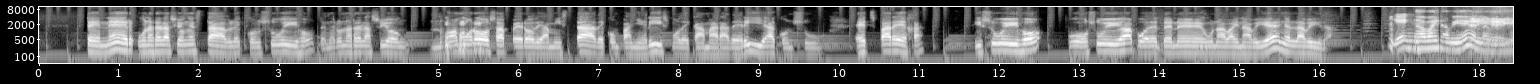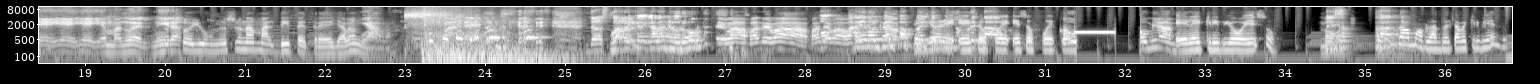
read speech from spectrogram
tener una relación estable con su hijo, tener una relación no amorosa, pero de amistad, de compañerismo, de camaradería con su expareja, y su hijo o su hija puede tener una vaina bien en la vida. Bien, una vaina bien. en la ey, vida. ey, ey, ey, Emmanuel, mira. Yo soy, un, yo soy una maldita estrella, vengo ahora. Dos Voy a recargar la neurona. ¿Dónde va? ¿Para dónde va? ¿Para dónde va? a devolver el papel Señores, eso fue, eso fue con... Él escribió eso. No, estábamos hablando, él estaba escribiendo.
